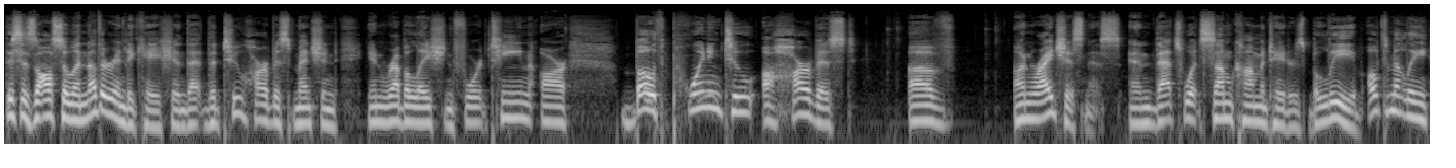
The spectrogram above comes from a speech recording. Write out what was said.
This is also another indication that the two harvests mentioned in Revelation 14 are both pointing to a harvest of unrighteousness. And that's what some commentators believe. Ultimately,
